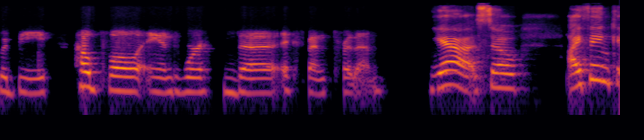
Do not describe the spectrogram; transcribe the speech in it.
would be helpful and worth the expense for them. Yeah, so I think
